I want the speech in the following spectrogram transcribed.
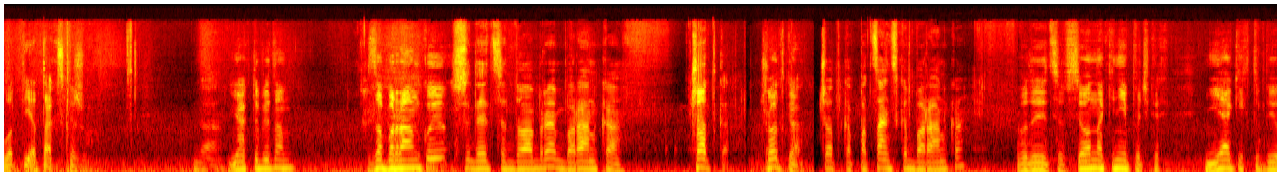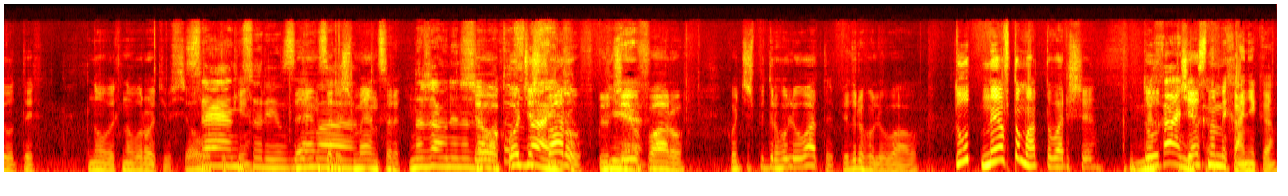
От я так скажу. Як тобі там? За баранкою? Сидиться добре, баранка чотка. Чотка. Чотка пацанська баранка. Подивіться, все на кніпочках. Ніяких тобі отих нових наворотів. Все Сенсорів Сенсори, нема. шменсори. Нажав, не Все, нажав. а то хочеш знаєш, фару? Включив є. фару. Хочеш підрегулювати? Підрегулював. Тут не автомат, товариші. Тут Механіка. чесна механіка.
